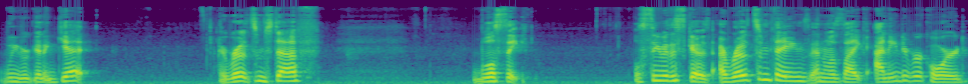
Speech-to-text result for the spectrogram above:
we were going to get. I wrote some stuff. We'll see. We'll see where this goes. I wrote some things and was like, I need to record.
